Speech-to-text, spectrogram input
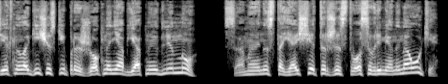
Технологический прыжок на необъятную длину. Самое настоящее торжество современной науки.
